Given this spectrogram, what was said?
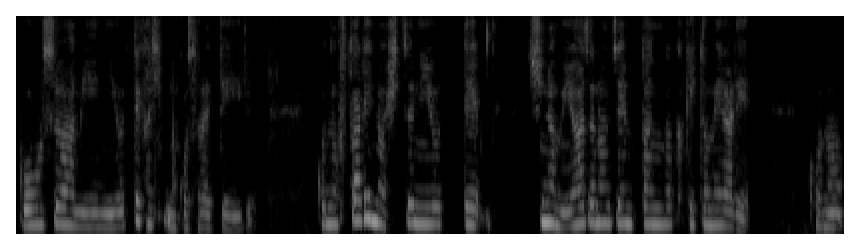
ゴースワミーによって書き残されている。この二人の筆によって、主の御業の全般が書き留められ、この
